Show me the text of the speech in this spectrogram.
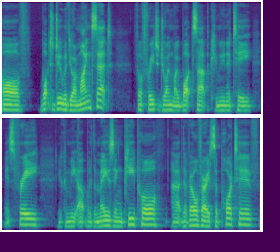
of what to do with your mindset, feel free to join my WhatsApp community. It's free. You can meet up with amazing people. Uh, they're all very supportive.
